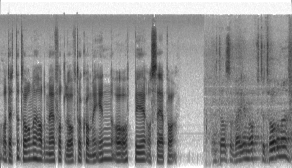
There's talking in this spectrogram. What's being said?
og dette tårnet hadde vi fått lov til å komme inn og opp i og se på. Dette er altså veien opp til tårnet.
